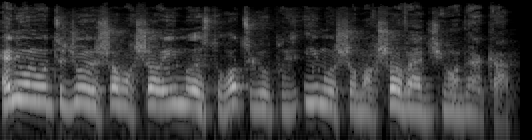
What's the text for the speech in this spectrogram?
Anyone wants to join the Shomach Shava email us to WhatsApp please email shomachshava at gmail.com.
